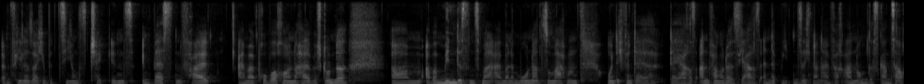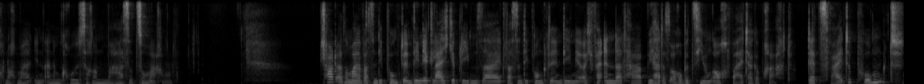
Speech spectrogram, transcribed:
empfehle solche Beziehungscheck-ins im besten Fall einmal pro Woche eine halbe Stunde, ähm, aber mindestens mal einmal im Monat zu machen. Und ich finde, der, der Jahresanfang oder das Jahresende bieten sich dann einfach an, um das Ganze auch nochmal in einem größeren Maße zu machen. Schaut also mal, was sind die Punkte, in denen ihr gleich geblieben seid, was sind die Punkte, in denen ihr euch verändert habt, wie hat es eure Beziehung auch weitergebracht. Der zweite Punkt,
